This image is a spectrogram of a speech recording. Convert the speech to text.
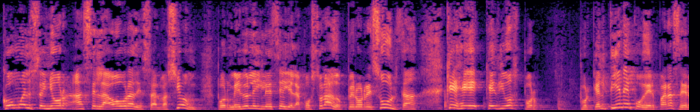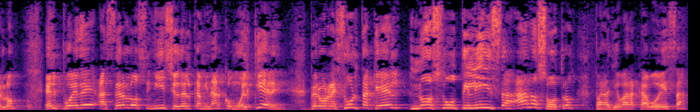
cómo el Señor hace la obra de salvación por medio de la iglesia y el apostolado. Pero resulta que, que Dios por porque Él tiene poder para hacerlo. Él puede hacer los inicios del caminar como Él quiere. Pero resulta que Él nos utiliza a nosotros para llevar a cabo esa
